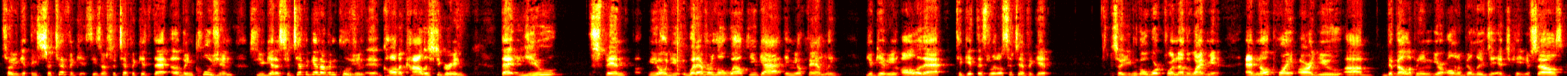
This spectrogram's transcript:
So you get these certificates. These are certificates that of inclusion. So you get a certificate of inclusion eh, called a college degree that you spend, you know, you whatever little wealth you got in your family, you're giving all of that to get this little certificate so you can go work for another white man. At no point are you uh, developing your own ability to educate yourselves.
